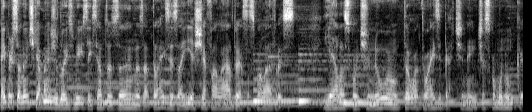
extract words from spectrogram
É impressionante que há mais de 2.600 anos atrás Isaías tinha falado essas palavras e elas continuam tão atuais e pertinentes como nunca.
